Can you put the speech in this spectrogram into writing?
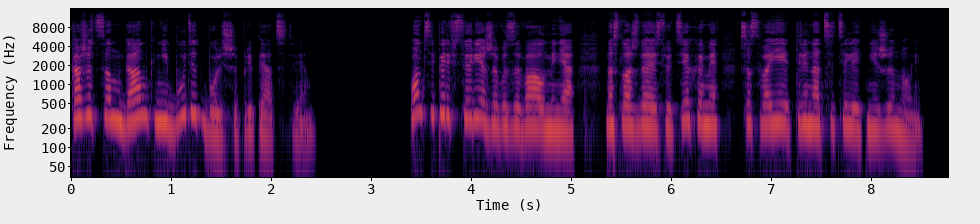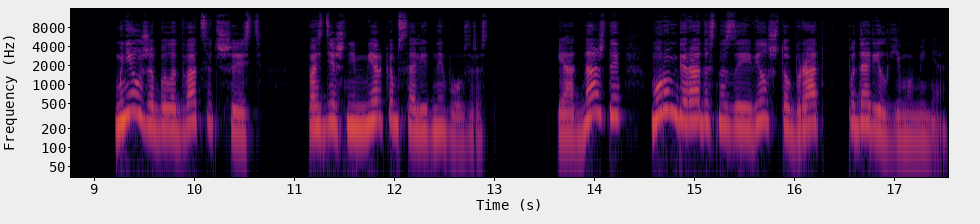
Кажется, Нганг не будет больше препятствием. Он теперь все реже вызывал меня, наслаждаясь утехами со своей тринадцатилетней женой. Мне уже было двадцать шесть, по здешним меркам солидный возраст. И однажды Мурумби радостно заявил, что брат подарил ему меня.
